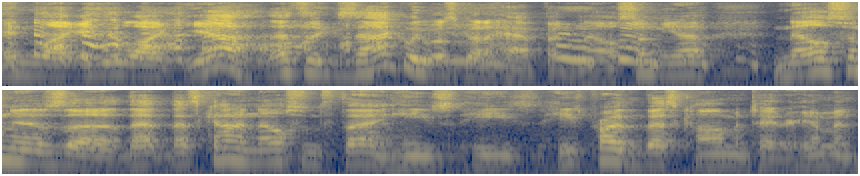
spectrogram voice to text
and like, and you're like, yeah, that's exactly what's gonna happen, Nelson. You know, Nelson is uh, that. That's kind of Nelson's thing. He's he's he's probably the best commentator. Him and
